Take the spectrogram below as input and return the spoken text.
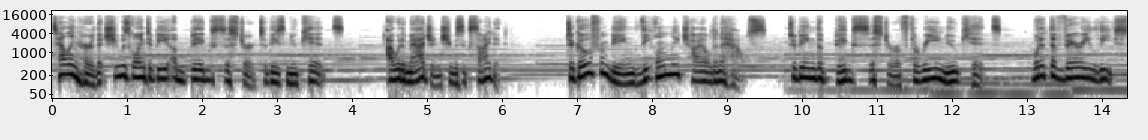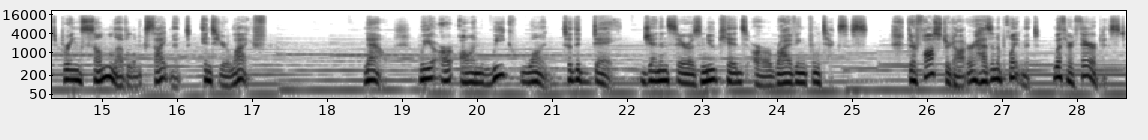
telling her that she was going to be a big sister to these new kids. I would imagine she was excited. To go from being the only child in a house to being the big sister of three new kids would at the very least bring some level of excitement into your life. Now, we are on week one to the day Jen and Sarah's new kids are arriving from Texas. Their foster daughter has an appointment with her therapist,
